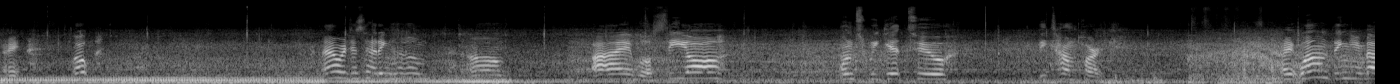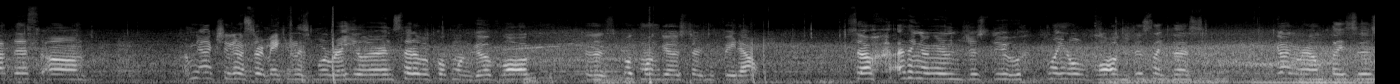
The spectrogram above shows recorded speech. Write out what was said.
Alright. Well, now we're just heading home. Um, I will see y'all once we get to the town park. Alright, while I'm thinking about this, um, I'm actually gonna start making this more regular instead of a Pokemon Go vlog, because Pokemon Go is starting to fade out. So I think I'm gonna just do plain old vlogs just like this, going around places.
